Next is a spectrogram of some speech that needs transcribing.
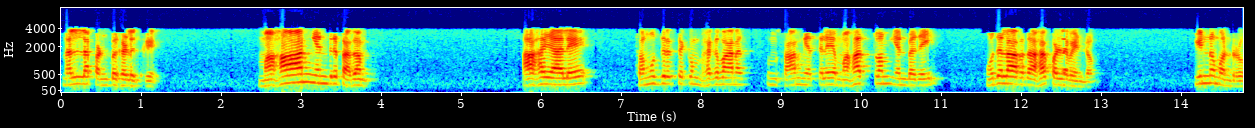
நல்ல பண்புகளுக்கு. மகான் என்று பதம். ஆகையாலே சமுத்திரத்துக்கும் பகவான இருக்கும் சாமியத்திலே மகத்துவம் என்பதை முதலாவதாக கொள்ள வேண்டும். இன்னும் ஒன்று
